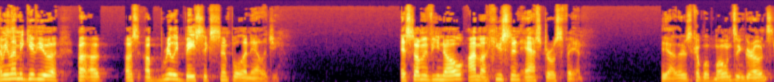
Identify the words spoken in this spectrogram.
I mean, let me give you a, a, a, a really basic, simple analogy. As some of you know, I'm a Houston Astros fan. Yeah, there's a couple of moans and groans.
